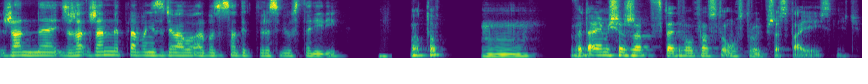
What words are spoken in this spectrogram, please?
Żadne, ża, żadne prawo nie zadziałało albo zasady, które sobie ustalili. No to mm, wydaje mi się, że wtedy po prostu ustrój przestaje istnieć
